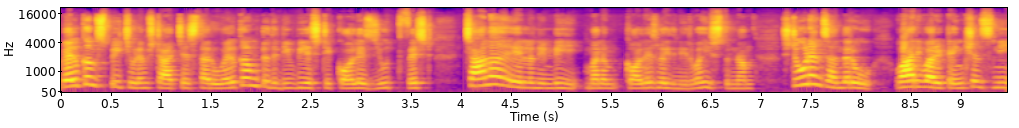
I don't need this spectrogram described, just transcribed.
వెల్కమ్ స్పీచ్ ఇవ్వడం స్టార్ట్ చేస్తారు. Welcome to the DVST college youth fest. చాలా ఏళ్ళ నుండి మనం కాలేజ్లో ఇది నిర్వహిస్తున్నాం. స్టూడెంట్స్ అందరూ వారి వారి టెన్షన్స్ని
